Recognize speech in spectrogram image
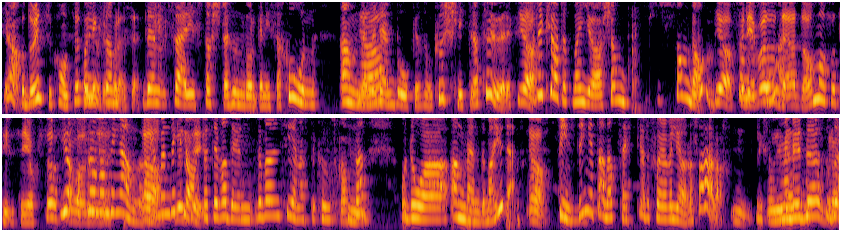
Ja. Och då är det inte så konstigt att man gjorde liksom på det sättet. den Sveriges största hundorganisation använder Ja. den boken som kurslitteratur. Ja. Och det är klart att man gör som, som dem. Ja, för som det var står. det de har fått till sig också. Ja, från någonting annat. Ja, men det är klart precis. Mm. att det var den, det var den senaste kunskapen. Och då använder man ju den. Ja. Finns det inget annat sätt, ja då får jag väl göra så här då. Liksom. Och det är Men det, det är så bra det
